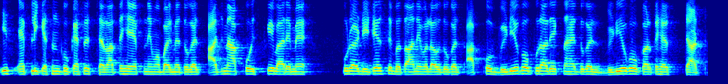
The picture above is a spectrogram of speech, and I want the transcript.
इस एप्लीकेशन को कैसे चलाते हैं अपने मोबाइल में। तो गाइज़ आज मैं आपको इसके बारे में पूरा डिटेल से बताने वाला हूँ। तो गाइज़ आपको वीडियो को पूरा देखना है। तो गाइज़ वीडियो को करते हैं स्टार्ट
